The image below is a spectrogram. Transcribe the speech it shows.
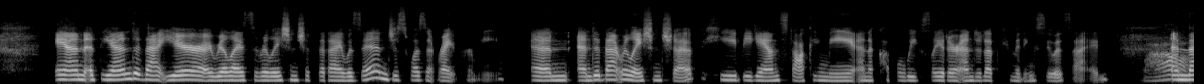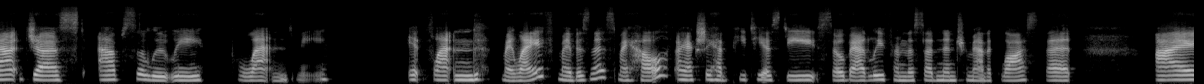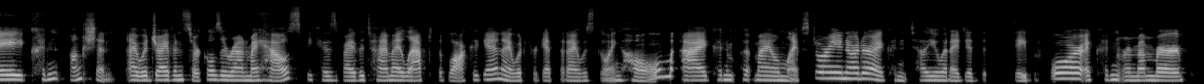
And at the end of that year, I realized the relationship that I was in just wasn't right for me and ended that relationship. He began stalking me and a couple weeks later ended up committing suicide. Wow. And that just absolutely flattened me it flattened my life, my business, my health. I actually had PTSD so badly from the sudden and traumatic loss that I couldn't function. I would drive in circles around my house because by the time I lapped the block again, I would forget that I was going home. I couldn't put my own life story in order. I couldn't tell you what I did the day before. I couldn't remember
